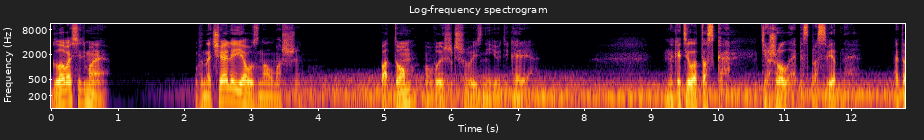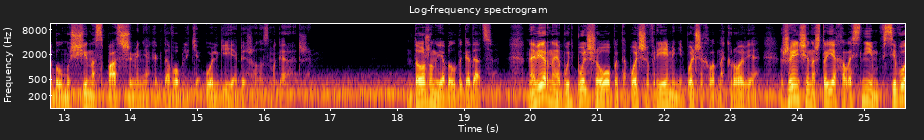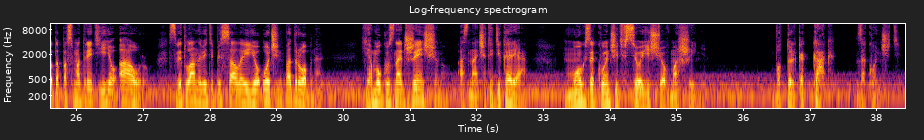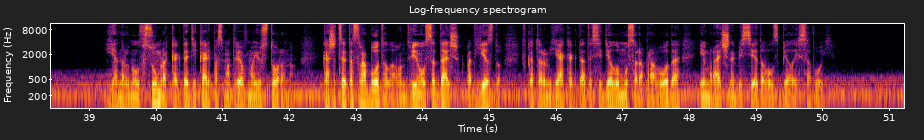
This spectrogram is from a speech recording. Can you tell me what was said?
Глава 7. Вначале я узнал машину. Потом вышедшего из нее дикаря. Накатила тоска. Тяжелая, беспросветная. Это был мужчина, спасший меня, когда в облике Ольги я бежал из Магараджи. Должен я был догадаться. Наверное, будь больше опыта, больше времени, больше хладнокровия. Женщина, что ехала с ним, всего-то посмотреть ее ауру. Светлана ведь описала ее очень подробно. Я мог узнать женщину, а значит и дикаря. Мог закончить все еще в машине. Вот только как закончить? Я нырнул в сумрак, когда дикарь посмотрел в мою сторону. Кажется, это сработало. Он двинулся дальше, к подъезду, в котором я когда-то сидел у мусоропровода и мрачно беседовал с белой совой.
